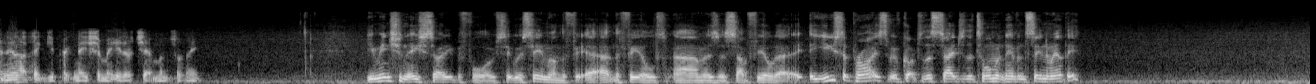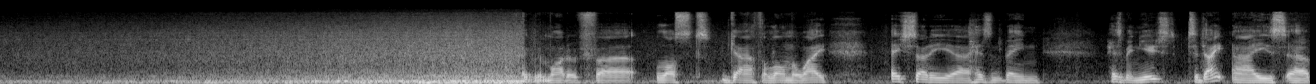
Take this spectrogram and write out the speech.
And then I think you pick Neesham ahead of Chapman for me. You mentioned Ish Sodhi before. We've seen him on the out in the field um, as a sub fielder. Are you surprised we've got to this stage of the tournament and haven't seen him out there? I think we might have uh, lost Garth along the way. Ish Sodhi uh, hasn't been has been used to date. Uh, he's uh,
